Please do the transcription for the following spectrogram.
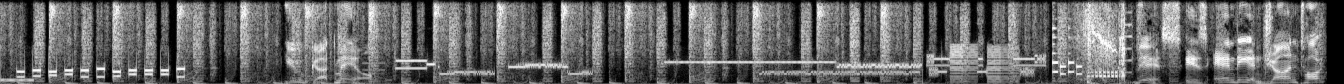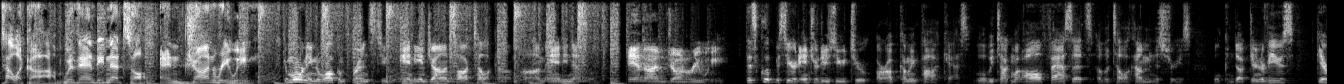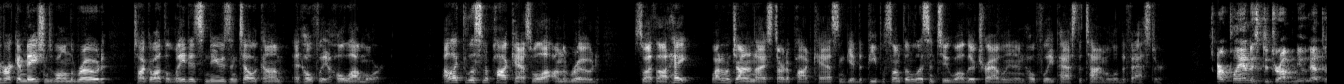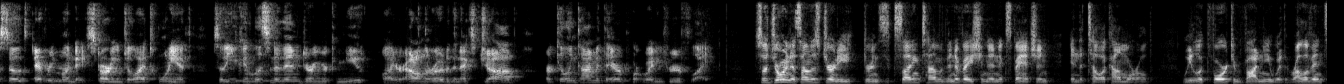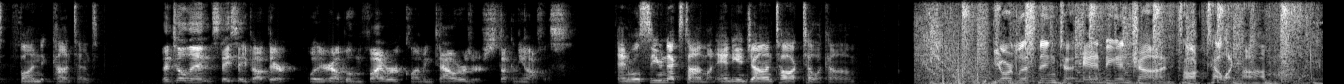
You've got mail. This is Andy and John Talk Telecom with Andy Netzel and John Rewe. Good morning and welcome, friends, to Andy and John Talk Telecom. I'm Andy Netzel. And I'm John Rewe. This clip is here to introduce you to our upcoming podcast. We'll be talking about all facets of the telecom industries. We'll conduct interviews, give recommendations while on the road, talk about the latest news in telecom, and hopefully a whole lot more. I like to listen to podcasts while out on the road, so I thought, hey, why don't John and I start a podcast and give the people something to listen to while they're traveling and hopefully pass the time a little bit faster? Our plan is to drop new episodes every Monday starting July 20th so that you can listen to them during your commute while you're out on the road to the next job or killing time at the airport waiting for your flight. So join us on this journey during this exciting time of innovation and expansion in the telecom world. We look forward to providing you with relevant, fun content. Until then, stay safe out there whether you're out building fiber, climbing towers, or stuck in the office. And we'll see you next time on Andy and John Talk Telecom. You're listening to Andy and John Talk Telecom.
